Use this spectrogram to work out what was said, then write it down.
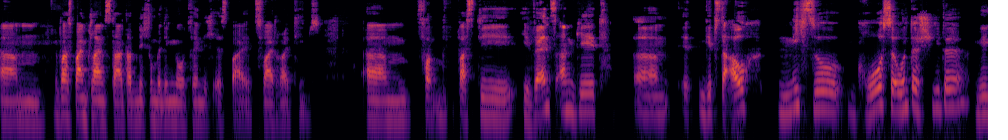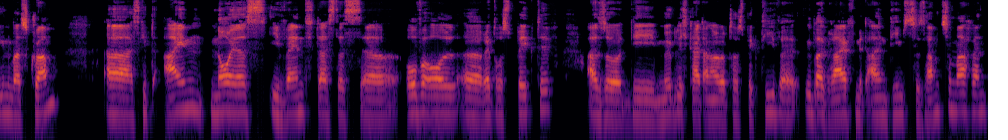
ähm, was beim kleinen Startup nicht unbedingt notwendig ist bei zwei, drei Teams. Ähm, von, was die Events angeht, ähm, gibt es da auch nicht so große Unterschiede gegenüber Scrum. Äh, es gibt ein neues Event, das das äh, Overall äh, Retrospective, also die Möglichkeit einer Retrospektive übergreifend mit allen Teams zusammenzumachen.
